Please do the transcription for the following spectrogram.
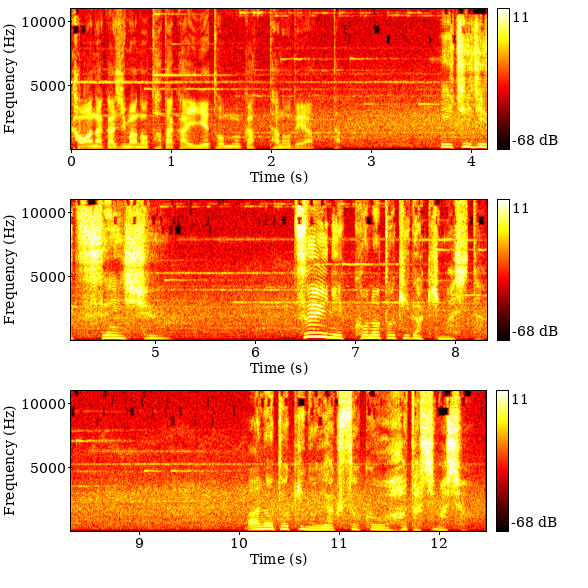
川中島の戦いへと向かったのであった。一日先週ついにこの時が来ました。あの時の約束を果たしましょう。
